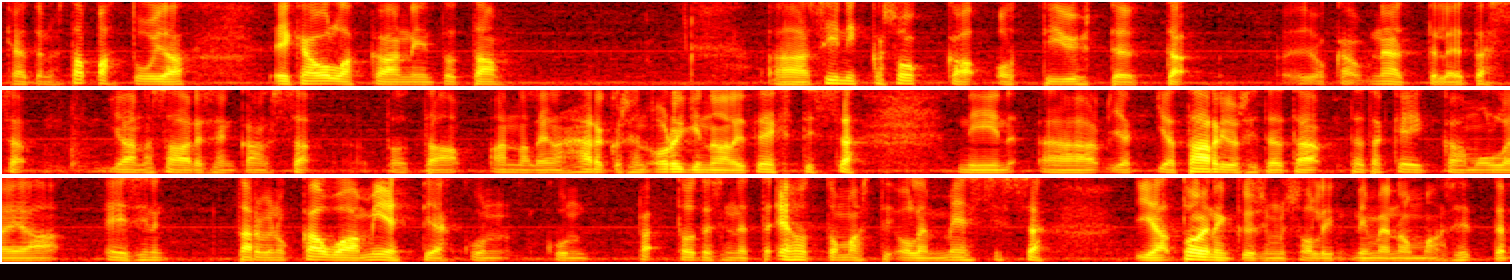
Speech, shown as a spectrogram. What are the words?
käytännössä tapahtuu, ja eikä ollakaan, niin tota, ää, Sinikka Sokka otti yhteyttä joka näyttelee tässä Jaana Saarisen kanssa tota, Anna-Leena Härkösen originaalitekstissä, niin, ää, ja, ja tarjosi tätä, tätä keikkaa mulle, ja ei siinä tarvinnut kauaa miettiä, kun, kun totesin, että ehdottomasti olen messissä. Ja toinen kysymys oli nimenomaan sitten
